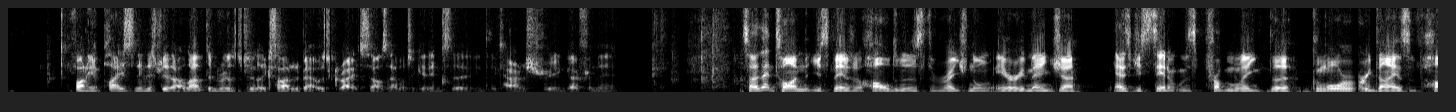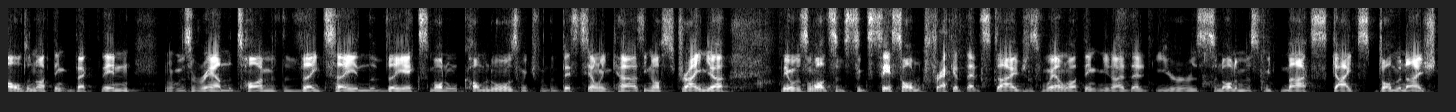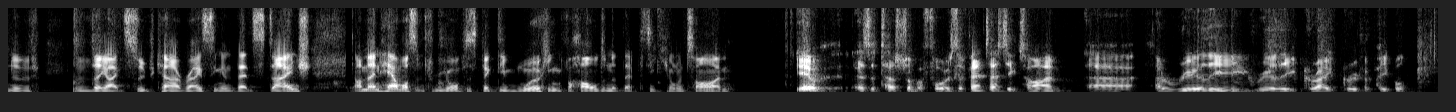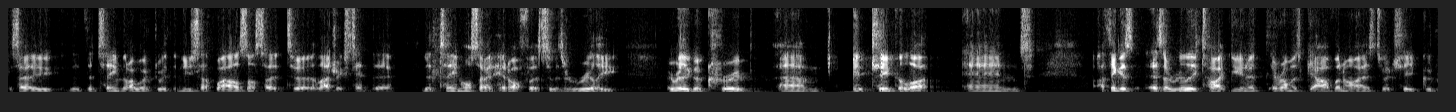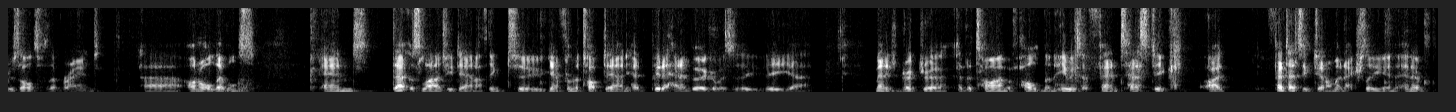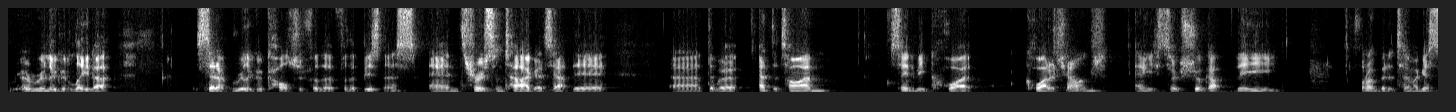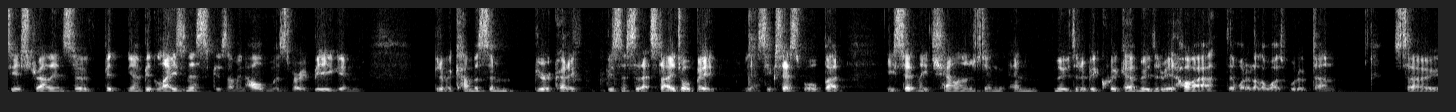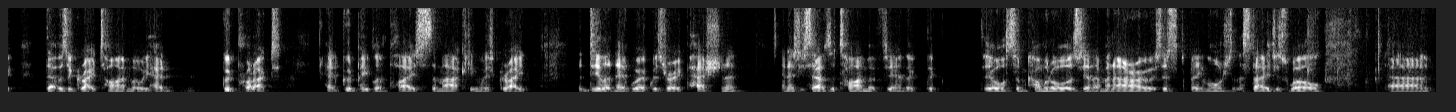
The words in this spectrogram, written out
finding a place in industry that I loved and really, really excited about was great. So I was able to get into into the car industry and go from there. So that time that you spent at Holden as the regional area manager, as you said, it was probably the glory days of Holden. I think back then it was around the time of the VT and the VX model Commodores, which were the best selling cars in Australia. There was lots of success on track at that stage as well. I think, you know, that era is synonymous with Mark Skaife's domination of the V8 supercar racing at that stage. I mean, how was it from your perspective working for Holden at that particular time? Yeah, as I touched on before, it was a fantastic time uh, a really, really great group of people. So the, the, team that I worked with in New South Wales, also to a larger extent the the team also at head office, it was a really a really good group. Um, achieved a lot, and I think as, as a really tight unit, everyone was galvanised to achieve good results for the brand uh, on all levels, and that was largely down, I think, to you know, from the top down. You had Peter Hanenberger was the, the uh, managing director at the time of Holden, and he was a fantastic I, fantastic gentleman actually, and, and a, a, really good leader. Set up really good culture for the for the business, and threw some targets out there uh, that were at the time seemed to be quite quite a challenge. And he sort of shook up the, for a better term, I guess the Australian sort of bit you know bit laziness because I mean Holden was very big and a bit of a cumbersome bureaucratic business at that stage, albeit you know, successful, but he certainly challenged and, and moved it a bit quicker, moved it a bit higher than what it otherwise would have done. So that was a great time where we had good product, had good people in place. The marketing was great. The dealer network was very passionate. And as you say, it was a time of you know the, the, the awesome Commodores. You know, the Monaro was just being launched at the stage as well. Uh,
